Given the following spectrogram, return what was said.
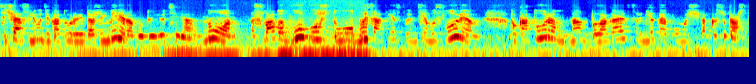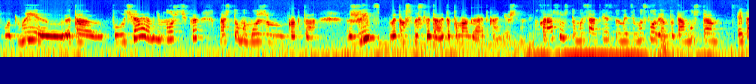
сейчас люди, которые даже имели работу, ее теряют. Но слава богу, что мы соответствуем тем условиям, по которым нам полагается некая помощь от государства. Вот мы это получаем немножечко, на что мы можем как-то жить. В этом смысле, да, это помогает, конечно. Хорошо, что мы соответствуем этим условиям, потому что это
